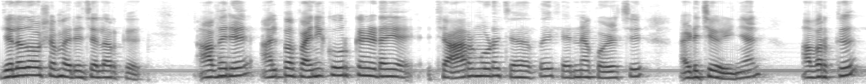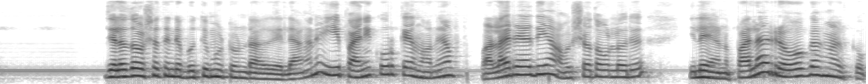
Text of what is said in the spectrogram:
ജലദോഷം വരും ചിലർക്ക്. അവർ അല്പം പനിക്കൂർക്കയുടെ ചാറും കൂടെ ചേർത്ത് ഹെന്ന കുഴച്ച് അടിച്ചു കഴിഞ്ഞാൽ അവർക്ക് ജലദോഷത്തിന്റെ ബുദ്ധിമുട്ടുണ്ടാകുകയില്ല. അങ്ങനെ ഈ പനിക്കൂർക്ക എന്ന് പറഞ്ഞാൽ വളരെയധികം ഔഷധമുള്ളൊരു ഇലയാണ്. പല രോഗങ്ങൾക്കും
